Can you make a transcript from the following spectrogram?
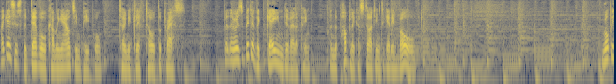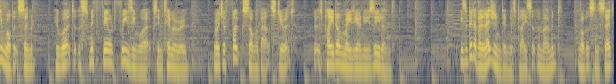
I guess it's the devil coming out in people, Tunnicliffe told the press. But there is a bit of a game developing, and the public are starting to get involved. Robbie Robertson, who worked at the Smithfield Freezing Works in Timaru, wrote a folk song about Stewart that was played on Radio New Zealand. He's a bit of a legend in this place at the moment, Robertson said,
